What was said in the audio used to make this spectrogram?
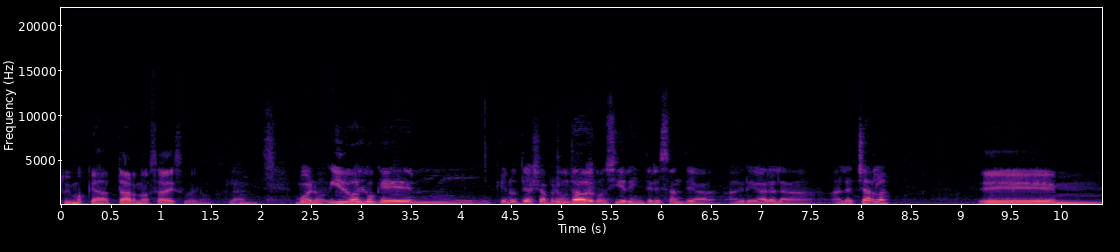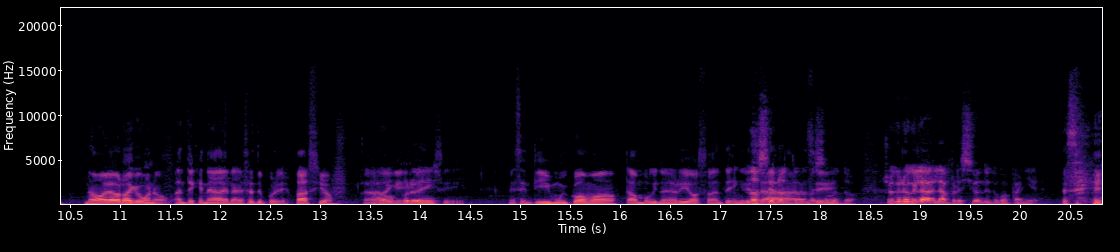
tuvimos que adaptarnos a eso. digamos. claro. Bueno, Guido, algo que, mm, que no te haya preguntado, que consideres interesante a- agregar a la, a la charla. Eh, no, la verdad que bueno, antes que nada agradecerte por el espacio. La A vos que por venir. sí, me sentí muy cómodo, estaba un poquito nervioso antes de No ingresar. se notó, no ¿sí? se notó. Yo creo que la, la presión de tu compañera, Sí.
